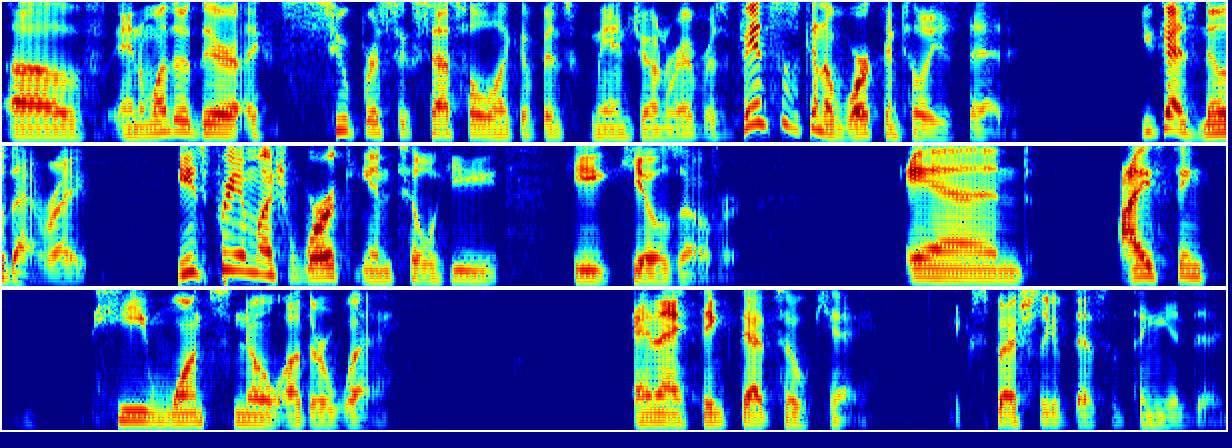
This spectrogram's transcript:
of and whether they're like super successful like a vince mcmahon joan rivers vince is going to work until he's dead. You guys know that right? He's pretty much working until he he keels over. And i think he wants no other way. And I think that's okay, especially if that's the thing you dig.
